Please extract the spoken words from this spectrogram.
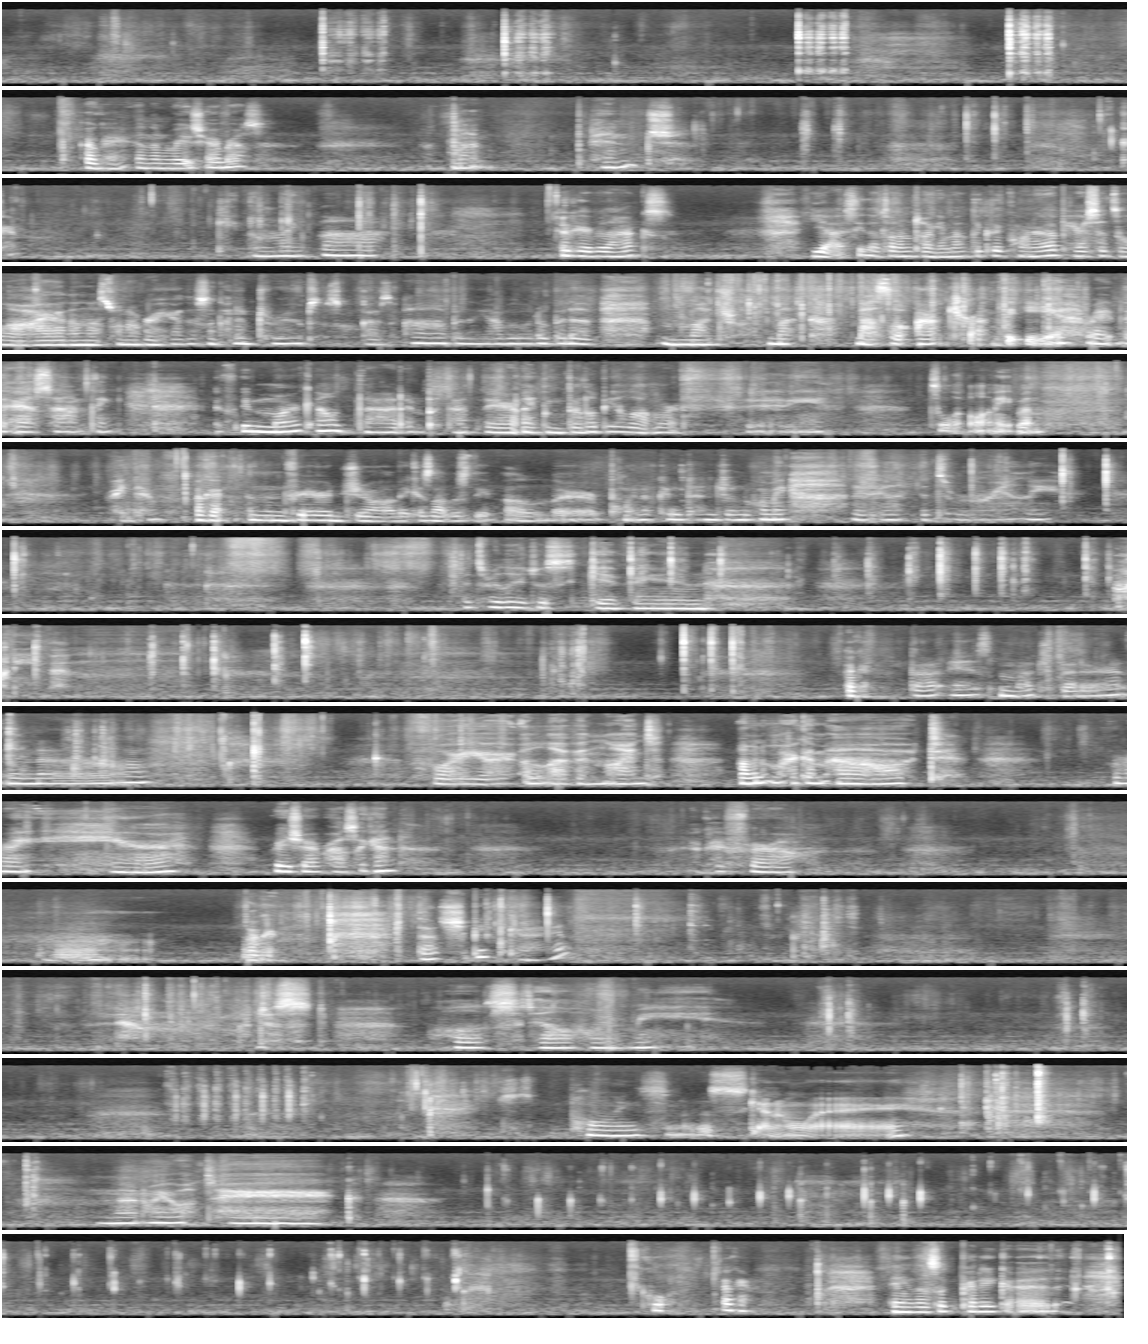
Okay, and then raise your eyebrows. I'm gonna pinch. Okay. Them like that. Okay, relax. Yeah, see, that's what I'm talking about. Like the corner up here sits a lot higher than this one over here. This one kind of droops. This one goes up, and then you have a little bit of much, much muscle atrophy right there. So I'm thinking if we mark out that and put that there, I think that'll be a lot more fitty. It's a little uneven right there. Okay, and then for your jaw, because that was the other point of contention for me, I feel like it's really. It's really just giving uneven. Okay, that is much better. Now, for your 11 lines, I'm gonna mark them out right here. Raise your eyebrows again. Okay, furrow. Uh, okay, that should be good. Now, just hold still for me. Just pulling some of the skin away. And then we will take Cool. Okay. I think those look pretty good.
